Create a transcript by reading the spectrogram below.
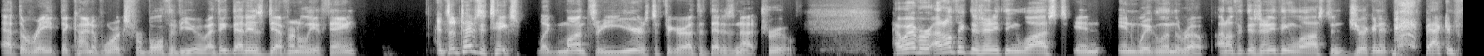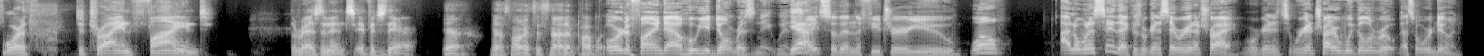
at the rate that kind of works for both of you? I think that is definitely a thing. And sometimes it takes like months or years to figure out that that is not true. However, I don't think there's anything lost in in wiggling the rope. I don't think there's anything lost in jerking it back and forth to try and find the resonance if it's there. Yeah, yeah. As long as it's not in public. Or to find out who you don't resonate with. Yeah. Right. So then in the future you well, I don't want to say that because we're gonna say we're gonna try. We're gonna we're gonna try to wiggle the rope. That's what we're doing.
